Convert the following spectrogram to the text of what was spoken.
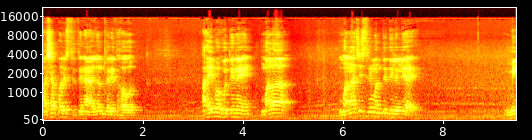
अशा परिस्थितीने आयोजन करीत आहोत. आई भगवतीने मला मनाची श्रीमंती दिलेली आहे. मी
